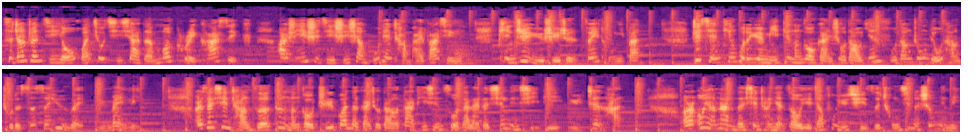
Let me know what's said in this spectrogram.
此张专辑由环球旗下的 Mercury Classic 二十一世纪时尚古典厂牌发行，品质与水准非同一般。之前听过的乐迷定能够感受到音符当中流淌出的丝丝韵味与魅力，而在现场则更能够直观地感受到大提琴所带来的心灵洗涤与震撼。而欧阳娜娜的现场演奏也将赋予曲子重新的生命力，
